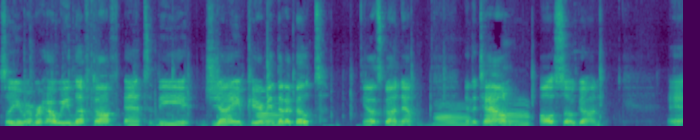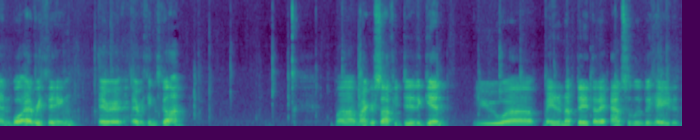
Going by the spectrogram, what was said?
So you remember how we left off at the giant pyramid that I built? Yeah, that's gone now. And the town, also gone. And, well, everything, er, everything's gone uh, Microsoft, you did it again. You uh, made an update that I absolutely hated.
